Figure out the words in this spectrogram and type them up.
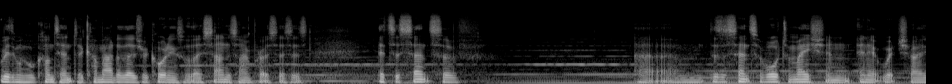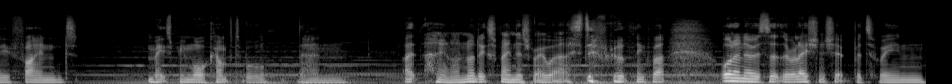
rhythmical content to come out of those recordings or those sound design processes, it's a sense of um, there's a sense of automation in it which I find makes me more comfortable than. I, hang on, I'm not explaining this very well. It's difficult to think about. All I know is that the relationship between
